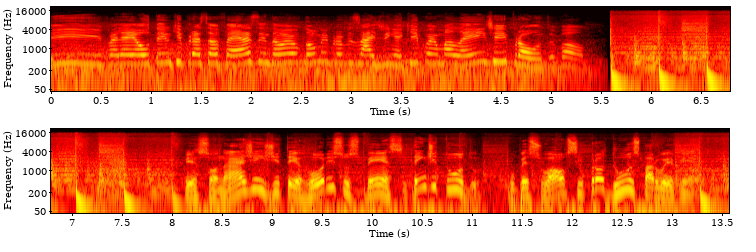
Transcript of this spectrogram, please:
e falei, eu tenho que ir pra essa festa, então eu dou uma improvisadinha aqui, põe uma lente e pronto, vamos. Personagens de terror e suspense, tem de tudo. O pessoal se produz para o evento.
